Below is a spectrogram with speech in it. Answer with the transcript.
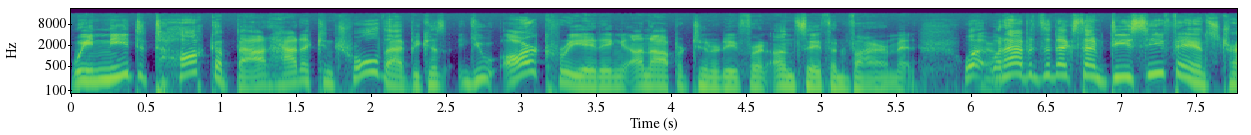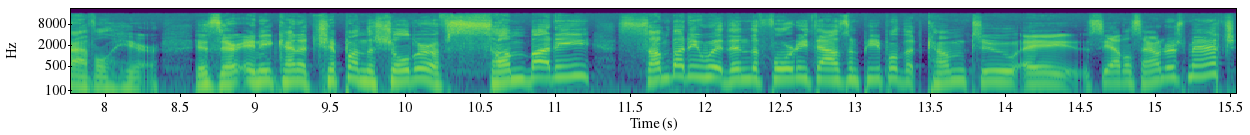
we need to talk about how to control that because you are creating an opportunity for an unsafe environment. What what happens the next time DC fans travel here? Is there any kind of chip on the shoulder of somebody, somebody within the 40,000 people that come to a Seattle Sounders match?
